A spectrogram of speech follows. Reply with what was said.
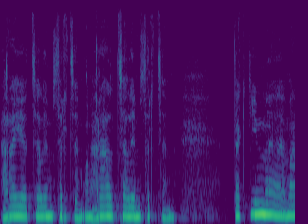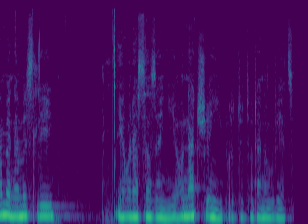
hraje celým srdcem, on hrál celým srdcem, tak tím eh, máme na mysli jeho nasazení, jeho nadšení pro tuto danou věc.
